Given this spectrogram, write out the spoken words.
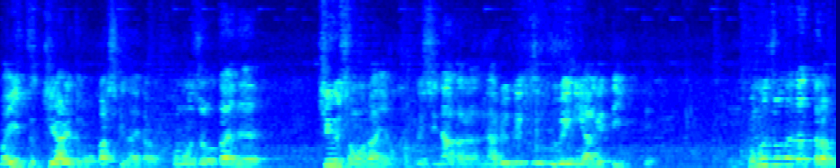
まあ、いつ切られてもおかしくないからこの状態で急所のラインを隠しながらなるべく上に上げていって。この状態だったらもう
